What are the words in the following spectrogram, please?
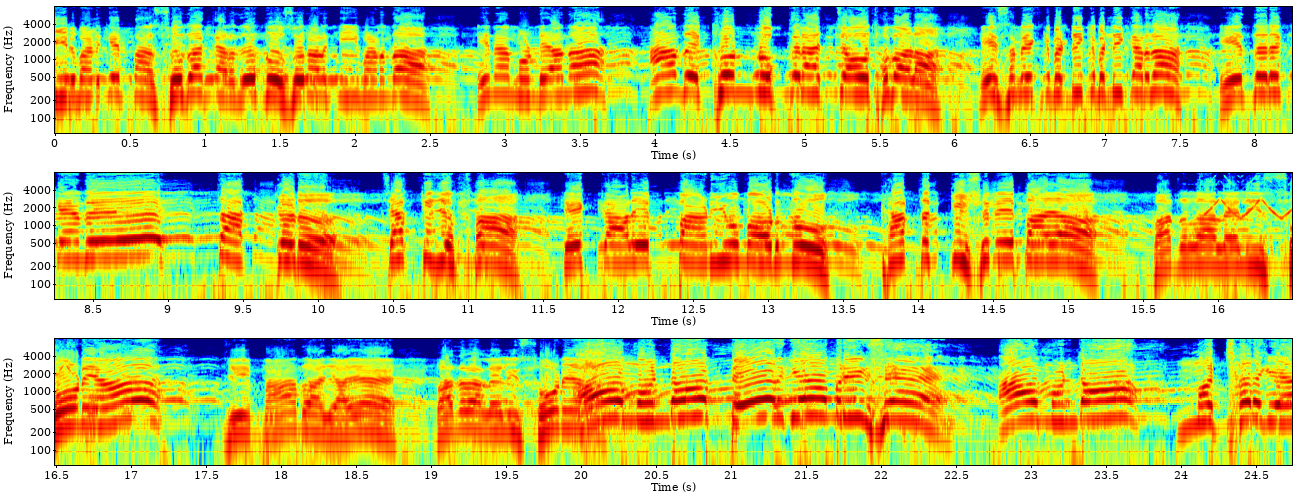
ਵੀਰ ਬਣ ਕੇ 500 ਦਾ ਕਰ ਦਿਓ 200 ਨਾਲ ਕੀ ਬਣਦਾ? ਇਹਨਾਂ ਮੁੰਡਿਆਂ ਦਾ ਆਹ ਦੇਖੋ ਨੁਕਰਾ ਚੌਥ ਵਾਲਾ। ਇਸ ਸਮੇਂ ਕਬੱਡੀ ਕਬੱਡੀ ਕਰਦਾ। ਇਧਰ ਕਹਿੰਦੇ ਧਾਕੜ ਚੱਕ ਜਫਾ। ਕਿ ਕਾਲੇ ਪਾਣੀਓ ਮੋੜ ਨੂੰ ਖੱਤ ਕਿਸ਼ਨੇ ਪਾਇਆ। ਬਦਲਾ ਲੈ ਲਈ ਸੋਹਣਿਆ, ਜੇ ਮਾਂ ਦਾ ਆਇਆ ਬਦਲਾ ਲੈ ਲਈ ਸੋਹਣਿਆ। ਆ ਮੁੰਡਾ ਬੇਰ ਗਿਆ ਅਮਰੀਕ ਸਿੰਘ, ਆ ਮੁੰਡਾ ਮੱਛਰ ਗਿਆ,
